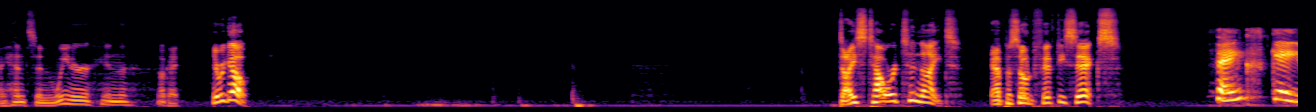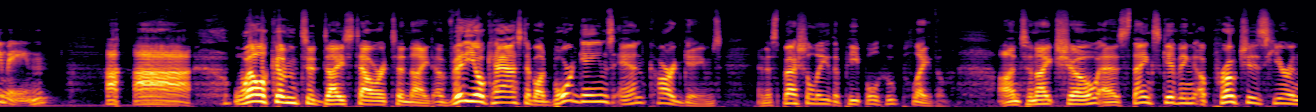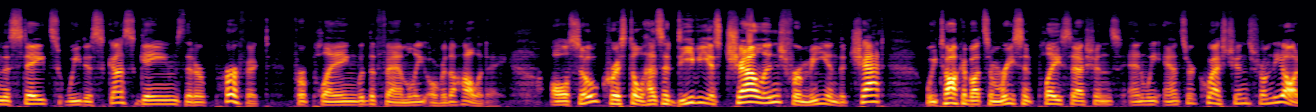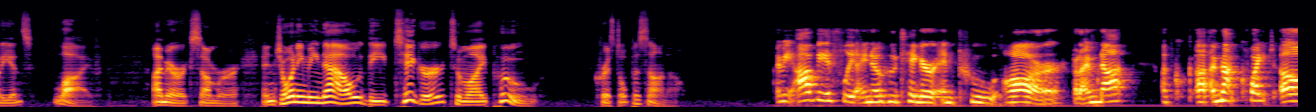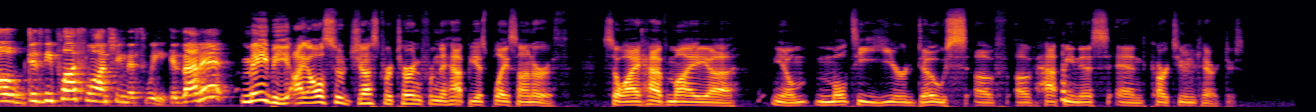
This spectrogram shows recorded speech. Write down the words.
my Henson Wiener in the. Okay, here we go. Dice Tower Tonight, episode 56. Thanks, gaming. Ha ha! Welcome to Dice Tower Tonight, a video cast about board games and card games, and especially the people who play them. On tonight's show, as Thanksgiving approaches here in the States, we discuss games that are perfect for playing with the family over the holiday. Also, Crystal has a devious challenge for me in the chat. We talk about some recent play sessions, and we answer questions from the audience live. I'm Eric Summerer, and joining me now, the Tigger to my Pooh, Crystal Pisano. I mean, obviously, I know who Tigger and Pooh are, but I'm not. A, uh, I'm not quite. Oh, Disney Plus launching this week. Is that it? Maybe. I also just returned from the happiest place on earth, so I have my, uh, you know, multi-year dose of of happiness and cartoon characters.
